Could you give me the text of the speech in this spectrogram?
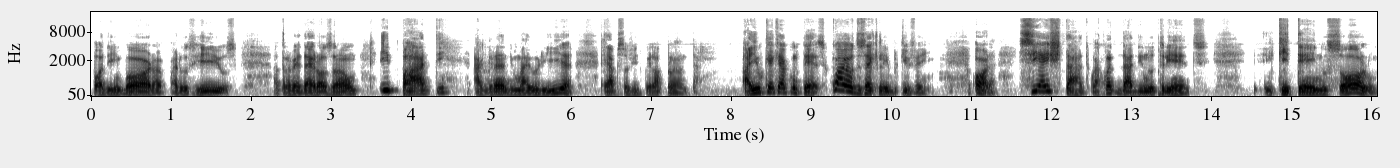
pode ir embora para os rios através da erosão, e parte a grande maioria, é absorvido pela planta. Aí o que, que acontece? Qual é o desequilíbrio que vem? Ora, se é estático a quantidade de nutrientes que tem no solo,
